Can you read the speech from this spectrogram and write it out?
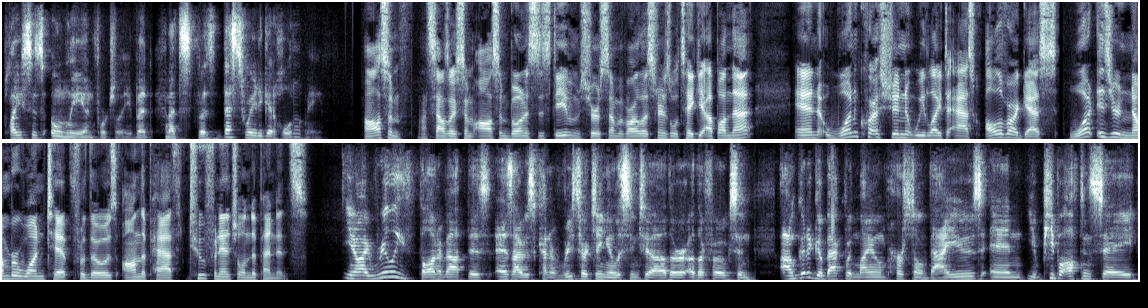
places only, unfortunately. But that's the best way to get hold of me. Awesome. That sounds like some awesome bonuses, Steve. I'm sure some of our listeners will take you up on that. And one question we like to ask all of our guests What is your number one tip for those on the path to financial independence? You know, I really thought about this as I was kind of researching and listening to other other folks, and I'm going to go back with my own personal values. And you know, people often say,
